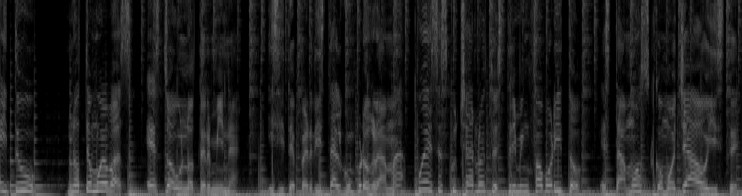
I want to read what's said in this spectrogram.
¡Hey tú! No te muevas, esto aún no termina. Y si te perdiste algún programa, puedes escucharlo en tu streaming favorito. Estamos como ya oíste.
